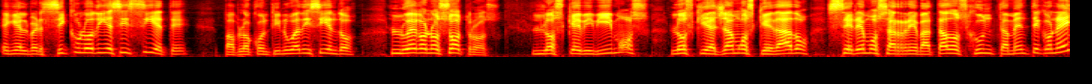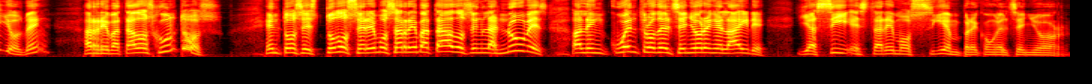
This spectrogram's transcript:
en el versículo 17, Pablo continúa diciendo, luego nosotros, los que vivimos, los que hayamos quedado, seremos arrebatados juntamente con ellos, ¿ven? Arrebatados juntos. Entonces todos seremos arrebatados en las nubes al encuentro del Señor en el aire, y así estaremos siempre con el Señor.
